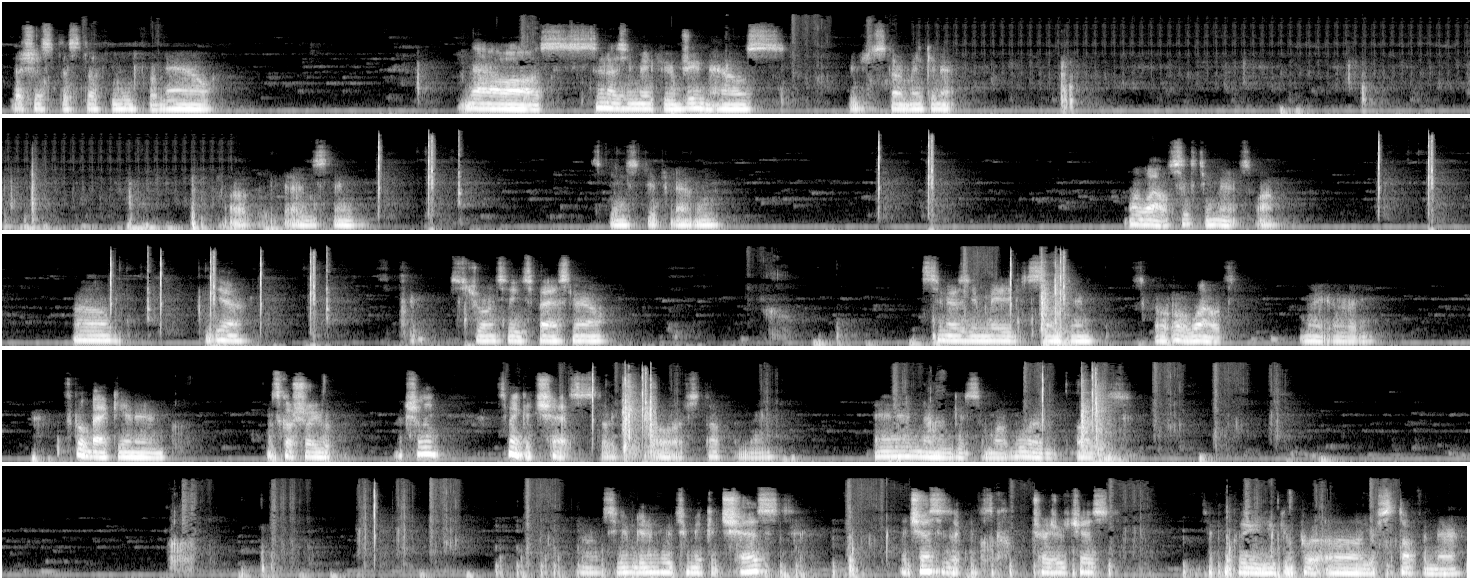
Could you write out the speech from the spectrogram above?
that's just the stuff you need for now. Now, uh, as soon as you make your dream house, you just start making it. Oh, this thing. It's being stupid at me. Oh wow, 16 minutes, wow. Um, yeah. Destroying states fast now. As soon as you made something, let's go, oh wow, it's night already. Let's go back in and let's go show you, actually, let's make a chest so we can throw our stuff in there. And I'm gonna get some more wood, but Uh, see, I'm getting ready to make a chest. Chest is a treasure chest. Technically, you can put uh, your stuff in there.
